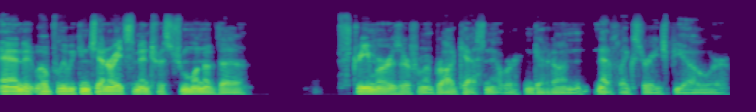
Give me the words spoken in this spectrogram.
and it, hopefully we can generate some interest from one of the streamers or from a broadcast network and get it on netflix or hbo or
